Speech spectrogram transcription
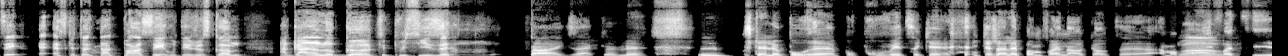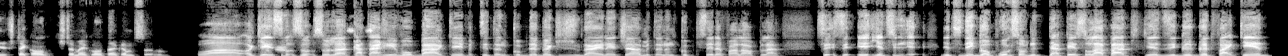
tu que t'as le temps de penser ou t'es juste comme, I gotta look good, tu précises? Ah, exact. J'étais là pour, euh, pour prouver que, que j'allais pas me faire knock-out euh, à mon Wow. premier puis J'étais bien content comme ça. Wow. OK, so, so- so là, quand t'arrives au banc, OK, tu t'as une couple de gars qui jouent dans la NHL, mais t'as une couple qui essaie de faire leur place. Y a-tu y a-tu des GoPro qui sont venus te taper sur la patte et qui a dit good, good fight, kid?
